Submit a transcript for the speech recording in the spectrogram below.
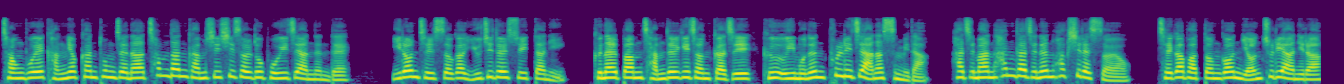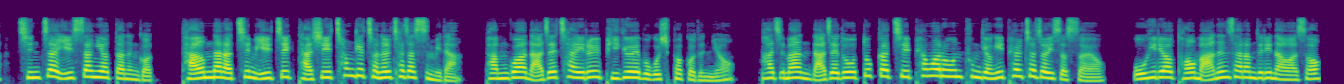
정부의 강력한 통제나 첨단 감시 시설도 보이지 않는데 이런 질서가 유지될 수 있다니. 그날 밤 잠들기 전까지 그 의문은 풀리지 않았습니다. 하지만 한 가지는 확실했어요. 제가 봤던 건 연출이 아니라 진짜 일상이었다는 것. 다음 날 아침 일찍 다시 청계천을 찾았습니다. 밤과 낮의 차이를 비교해보고 싶었거든요. 하지만 낮에도 똑같이 평화로운 풍경이 펼쳐져 있었어요. 오히려 더 많은 사람들이 나와서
